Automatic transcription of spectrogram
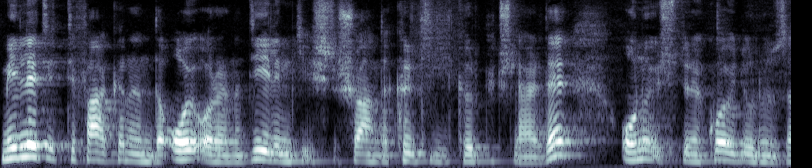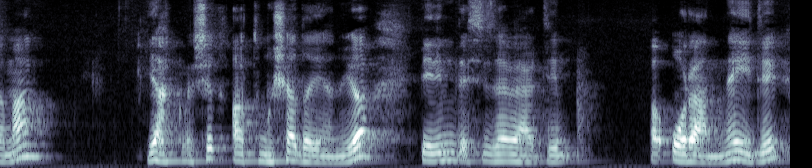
Millet İttifakı'nın da oy oranı diyelim ki işte şu anda 42-43'lerde onu üstüne koyduğunuz zaman yaklaşık 60'a dayanıyor. Benim de size verdiğim oran neydi?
